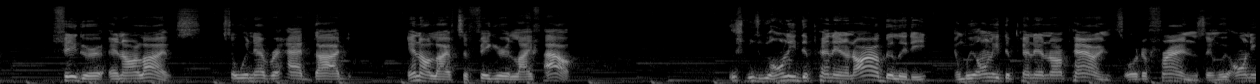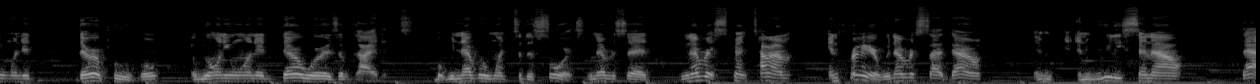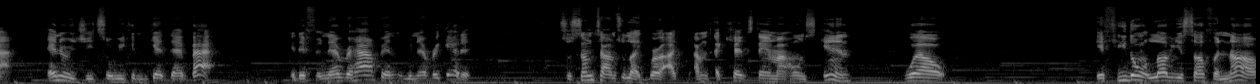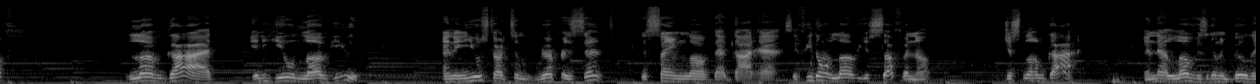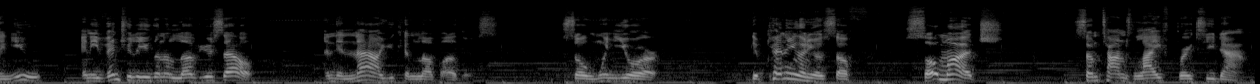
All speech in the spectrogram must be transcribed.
figure in our lives. So we never had God in our life to figure life out. Which means we only depended on our ability and we only depended on our parents or the friends and we only wanted their approval and we only wanted their words of guidance. But we never went to the source. We never said, we never spent time in prayer. We never sat down and, and really sent out that energy so we can get that back. And if it never happened, we never get it. So sometimes we're like, bro, I, I'm, I can't stay in my own skin. Well, if you don't love yourself enough, love God and He'll love you and then you'll start to represent the same love that God has. If you don't love yourself enough, just love God. And that love is going to build in you, and eventually you're going to love yourself. And then now you can love others. So when you're depending on yourself so much, sometimes life breaks you down.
